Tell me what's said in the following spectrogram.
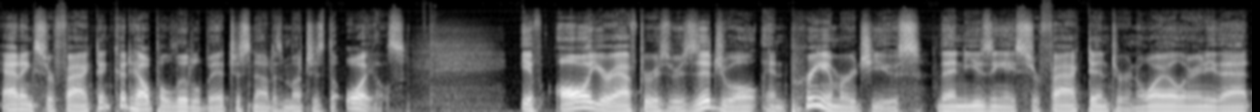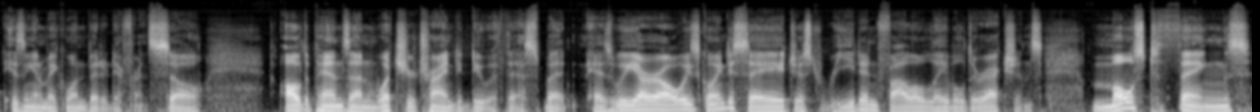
Adding surfactant could help a little bit, just not as much as the oils. If all you're after is residual and pre emerge use, then using a surfactant or an oil or any of that isn't going to make one bit of difference. So, all depends on what you're trying to do with this. But as we are always going to say, just read and follow label directions. Most things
